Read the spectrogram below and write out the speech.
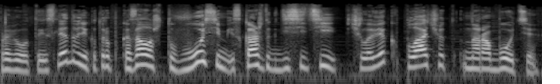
провел это исследование, которое показало, что 8 из каждых 10 человек плачут на работе.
